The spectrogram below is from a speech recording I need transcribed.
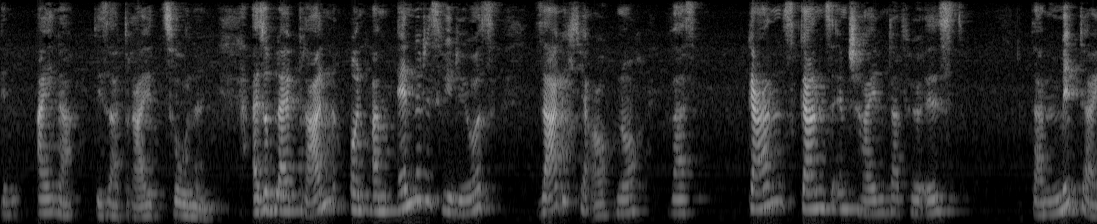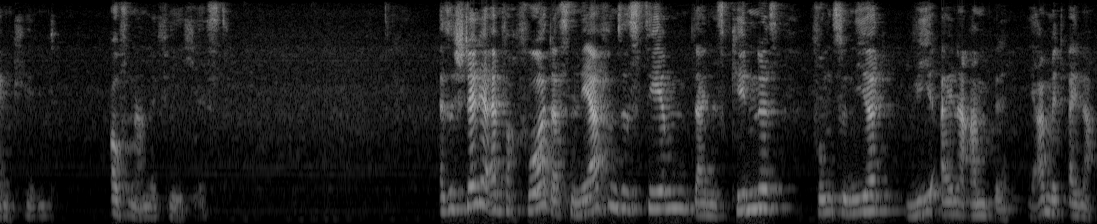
in einer dieser drei Zonen. Also bleib dran und am Ende des Videos sage ich dir auch noch, was ganz, ganz entscheidend dafür ist, damit dein Kind aufnahmefähig ist. Also stell dir einfach vor, das Nervensystem deines Kindes funktioniert wie eine Ampel. Ja, mit einer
